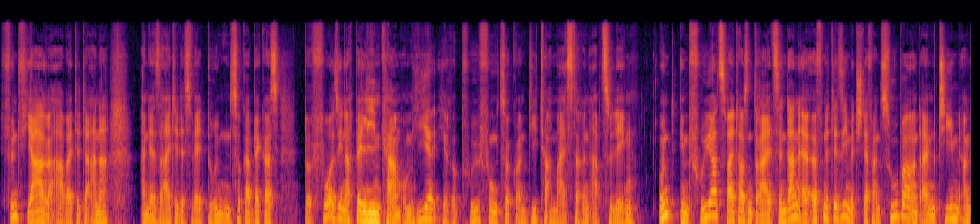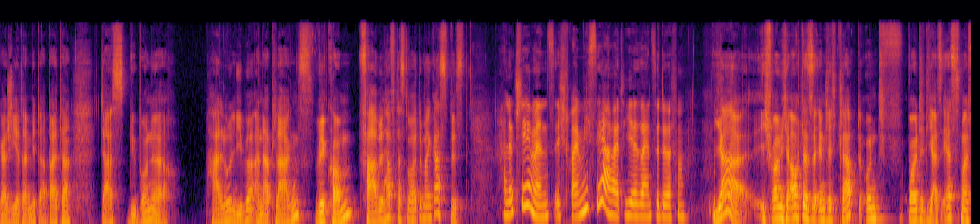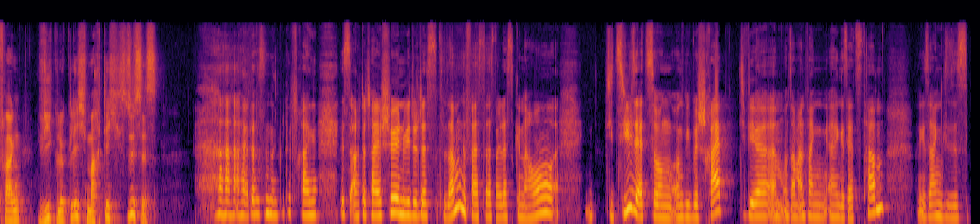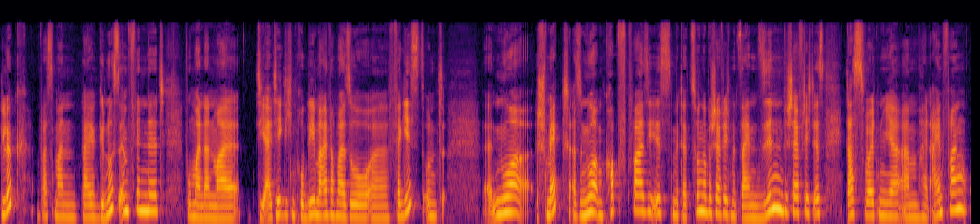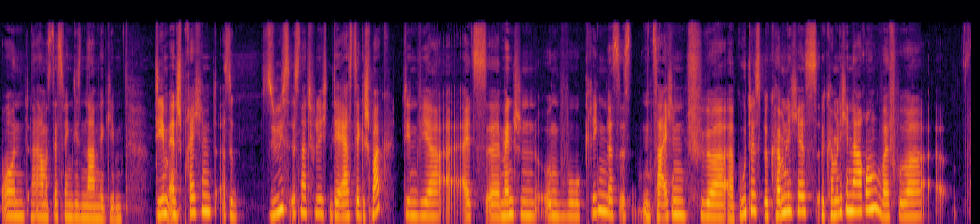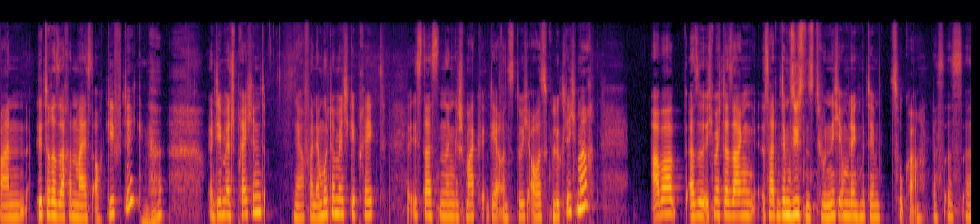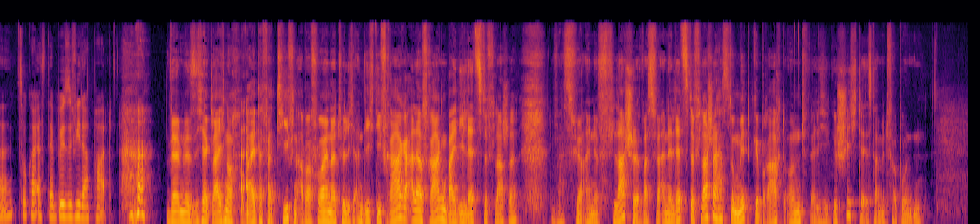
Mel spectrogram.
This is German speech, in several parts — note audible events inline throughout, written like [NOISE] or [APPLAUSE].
Fünf Jahre arbeitete Anna an der Seite des weltberühmten Zuckerbäckers, bevor sie nach Berlin kam, um hier ihre Prüfung zur Konditormeisterin abzulegen. Und im Frühjahr 2013 dann eröffnete sie mit Stefan Zuber und einem Team engagierter Mitarbeiter das Du Bonheur. Hallo, liebe Anna Plagens, willkommen. Fabelhaft, dass du heute mein Gast bist. Hallo Clemens, ich freue mich sehr, heute hier sein zu dürfen. Ja, ich freue mich auch, dass es endlich klappt und wollte dich als erstes mal fragen, wie glücklich macht dich Süßes? [LAUGHS] das ist eine gute Frage. Ist auch total schön, wie du das zusammengefasst hast, weil das genau die Zielsetzung irgendwie beschreibt, die wir ähm, uns am Anfang äh, gesetzt haben. Wir sagen, dieses Glück, was man bei Genuss empfindet, wo man dann mal die alltäglichen Probleme einfach mal so äh, vergisst und äh, nur schmeckt, also nur im Kopf quasi ist, mit der Zunge beschäftigt, mit seinen Sinnen beschäftigt ist, das wollten wir ähm, halt einfangen und haben uns deswegen diesen Namen gegeben. Dementsprechend, also süß ist natürlich der erste Geschmack, den wir als äh, Menschen irgendwo kriegen. Das ist ein Zeichen für äh, gutes, bekömmliches, bekömmliche Nahrung, weil früher äh, waren bittere Sachen meist auch giftig. Mhm. Und dementsprechend ja, von der Muttermilch geprägt, ist das ein Geschmack, der uns durchaus glücklich macht. Aber also ich möchte sagen, es hat mit dem Süßen zu tun, nicht unbedingt mit dem Zucker. Das ist äh, Zucker ist der böse Widerpart. [LAUGHS] Werden wir sicher gleich noch weiter vertiefen, aber vorher natürlich an dich die Frage aller Fragen bei die letzte Flasche. Was für eine Flasche, was für eine letzte Flasche hast du mitgebracht und welche Geschichte ist damit verbunden?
